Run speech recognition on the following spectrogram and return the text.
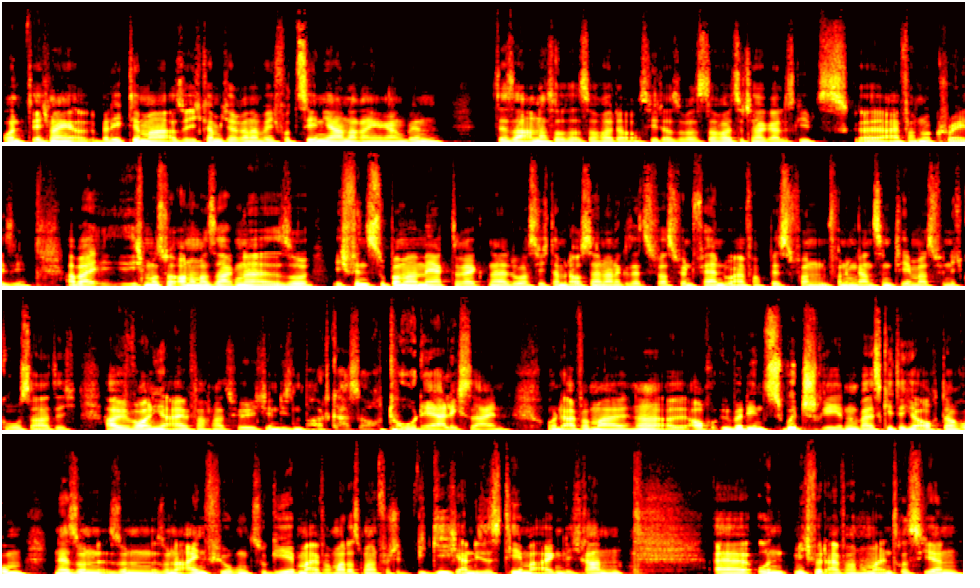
Und ich meine, überleg dir mal, also ich kann mich erinnern, wenn ich vor zehn Jahren da reingegangen bin, der sah anders aus, als er heute aussieht. Also was da heutzutage alles gibt, ist äh, einfach nur crazy. Aber ich muss auch nochmal sagen, ne, also ich finde es super, man merkt direkt, ne, du hast dich damit auseinandergesetzt, was für ein Fan du einfach bist von, von dem ganzen Thema. Das finde ich großartig. Aber wir wollen hier einfach natürlich in diesem Podcast auch todehrlich sein und einfach mal ne, auch über den Switch reden, weil es geht ja hier auch darum, ne, so, so, so eine Einführung zu geben, einfach mal, dass man versteht, wie gehe ich an dieses Thema eigentlich ran. Äh, und mich würde einfach nochmal interessieren,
